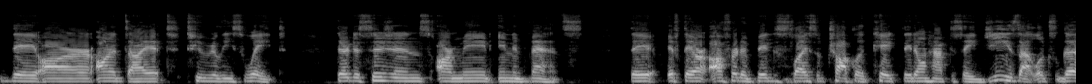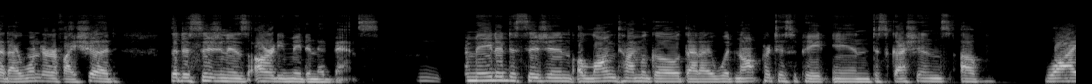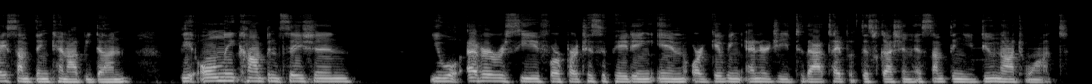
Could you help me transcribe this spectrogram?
they are on a diet to release weight. Their decisions are made in advance. They if they are offered a big slice of chocolate cake, they don't have to say, "Geez, that looks good. I wonder if I should." The decision is already made in advance. Mm. I made a decision a long time ago that I would not participate in discussions of why something cannot be done. The only compensation you will ever receive for participating in or giving energy to that type of discussion is something you do not want.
